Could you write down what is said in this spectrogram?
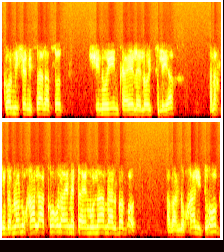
כל מי שניסה לעשות שינויים כאלה לא הצליח. אנחנו גם לא נוכל לעקור להם את האמונה מהלבבות, אבל נוכל לדאוג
